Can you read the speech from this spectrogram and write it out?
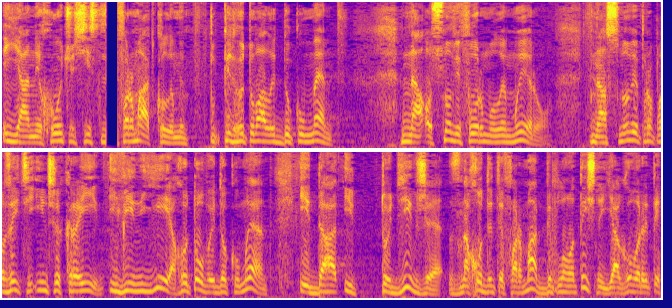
я не хочу сісти в формат, коли ми підготували документ на основі формули миру, на основі пропозицій інших країн. І він є готовий документ, і да, і тоді вже знаходити формат дипломатичний, як говорити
